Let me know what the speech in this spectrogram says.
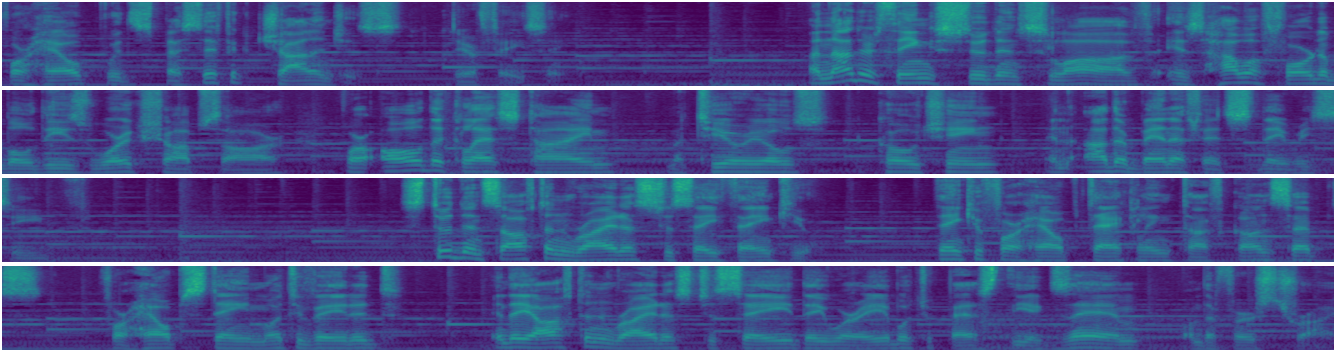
for help with specific challenges they're facing. Another thing students love is how affordable these workshops are for all the class time, materials, coaching, and other benefits they receive. Students often write us to say thank you. Thank you for help tackling tough concepts, for help staying motivated, and they often write us to say they were able to pass the exam on the first try.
